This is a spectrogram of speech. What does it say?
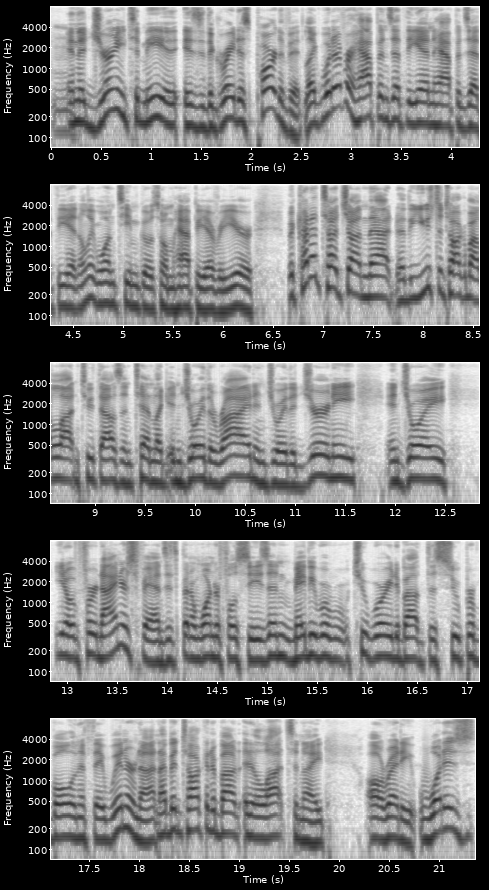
Mm. And the journey to me is the greatest part of it. Like whatever happens at the end happens at the end. Only one team goes home happy every year. But kind of touch on that. They used to talk about a lot in 2010, like enjoy the ride, enjoy the journey, enjoy you know, for Niners fans, it's been a wonderful season. Maybe we're too worried about the Super Bowl and if they win or not. And I've been talking about it a lot tonight already. What is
